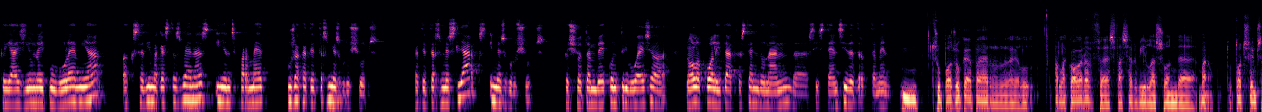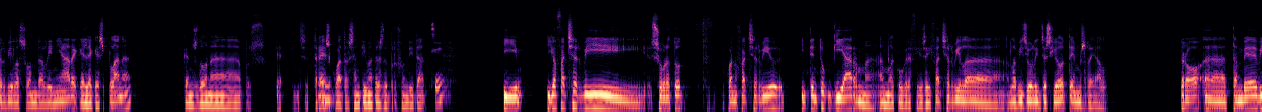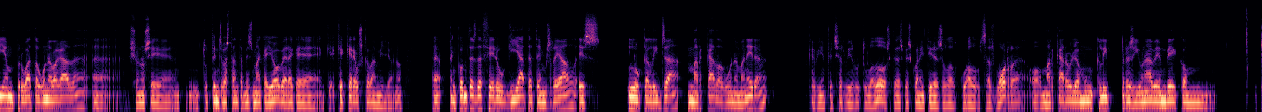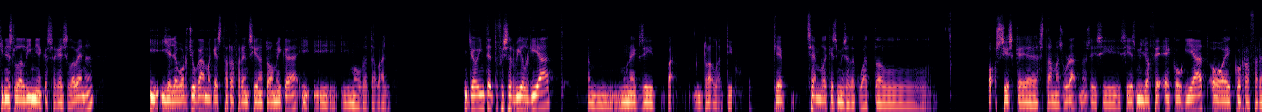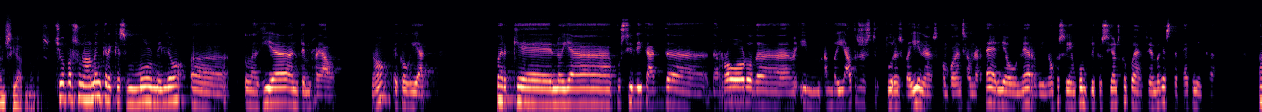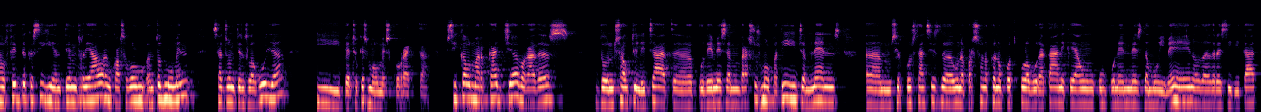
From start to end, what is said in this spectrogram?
que hi hagi una hipovolèmia, accedim a aquestes venes i ens permet posar catèters més gruixuts, catèters més llargs i més gruixuts que això també contribueix a no, la qualitat que estem donant d'assistència i de tractament. Mm, suposo que per, per l'ecògraf es fa servir la sonda... bueno, tots fem servir la sonda linear, aquella que és plana, que ens dona doncs, què, fins a 3-4 mm. centímetres de profunditat. Sí. I jo faig servir, sobretot quan ho faig servir, intento guiar-me amb l'ecografia, és a dir, faig servir la, la visualització a temps real però eh, també havíem provat alguna vegada, eh, això no sé, tu tens bastanta més mà que jo, a veure què, què, què creus que va millor, no? Eh, en comptes de fer-ho guiat a temps real, és localitzar, marcar d'alguna manera, que havien fet servir rotuladors, que després quan hi tires l'alcohol s'esborra, o marcar-ho allò amb un clip, pressionar ben bé com quina és la línia que segueix la vena, i, i llavors jugar amb aquesta referència anatòmica i, i, i moure't avall. Jo intento fer servir el guiat, amb un èxit bueno, relatiu. Què sembla que és més adequat? El... O si és que està mesurat, no? si, si, si és millor fer ecoguiat o ecoreferenciat només. Jo personalment crec que és molt millor eh, la guia en temps real, no? ecoguiat, perquè no hi ha possibilitat d'error de, o d'envair altres estructures veïnes, com poden ser una artèria o un nervi, no? que serien complicacions que podem fer amb aquesta tècnica el fet de que sigui en temps real, en qualsevol, en tot moment saps on tens l'agulla i penso que és molt més correcte. Sí que el marcatge a vegades doncs s'ha utilitzat, eh, poder més amb braços molt petits, amb nens, en circumstàncies d'una persona que no pot col·laborar tant i que hi ha un component més de moviment o d'agressivitat,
